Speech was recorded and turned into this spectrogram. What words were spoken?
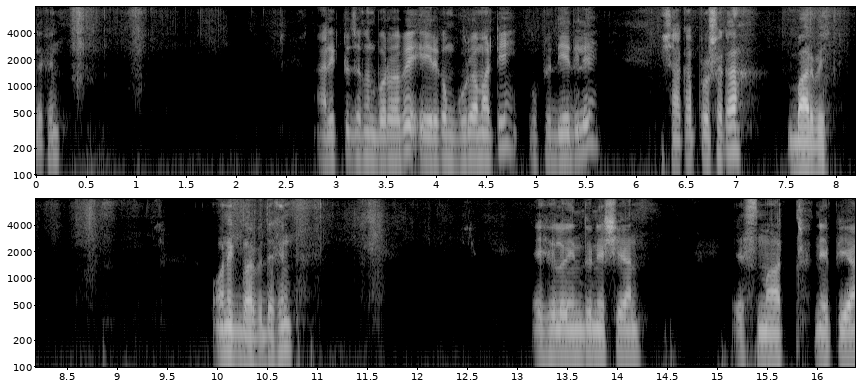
দেখেন আর একটু যখন বড় হবে, এইরকম গুঁড়া মাটি উপরে দিয়ে দিলে শাখা প্রশাখা বাড়বে অনেক বাড়বে দেখেন। এই হলো ইন্দোনেশিয়ান স্মার্ট নেপিয়া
